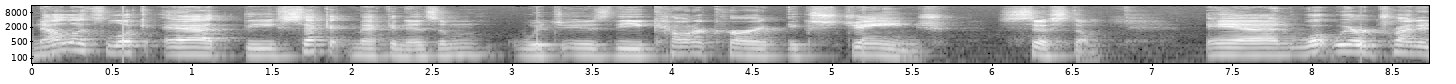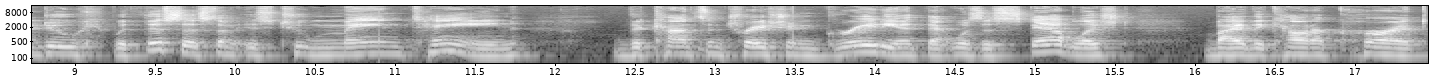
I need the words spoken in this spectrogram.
Now let's look at the second mechanism, which is the countercurrent exchange system. And what we're trying to do with this system is to maintain the concentration gradient that was established by the countercurrent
